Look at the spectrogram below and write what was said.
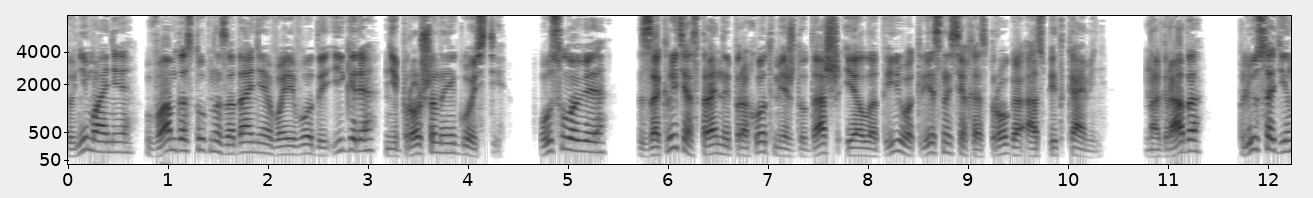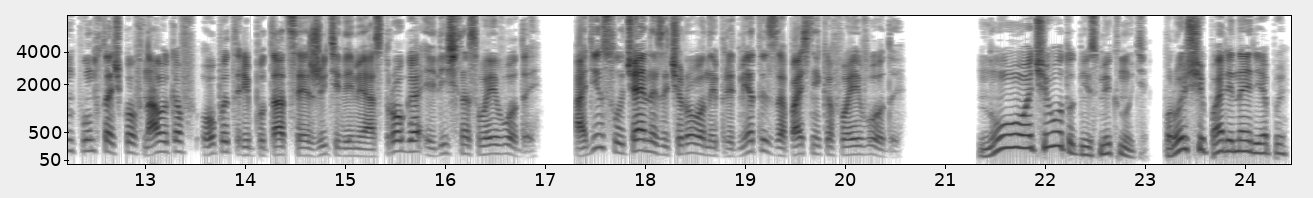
Внимание! Вам доступно задание воеводы Игоря «Непрошенные гости». Условия. Закрыть астральный проход между Даш и Аллатырь в окрестностях Острога Аспид Камень. Награда. Плюс один пункт очков навыков, опыт, репутация жителями Острога и лично с воеводой. Один случайный зачарованный предмет из запасников воеводы. Ну, а чего тут не смекнуть? Проще пареной репы.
